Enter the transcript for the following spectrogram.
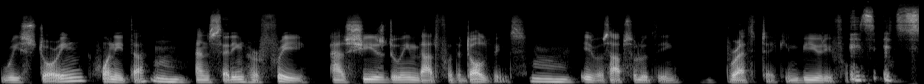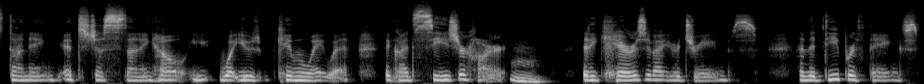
restoring Juanita Mm, and setting her free as she is doing that for the dolphins. mm. It was absolutely breathtaking, beautiful. It's it's stunning. It's just stunning how you, what you came away with. That God sees your heart, Mm. that He cares about your dreams, and the deeper things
